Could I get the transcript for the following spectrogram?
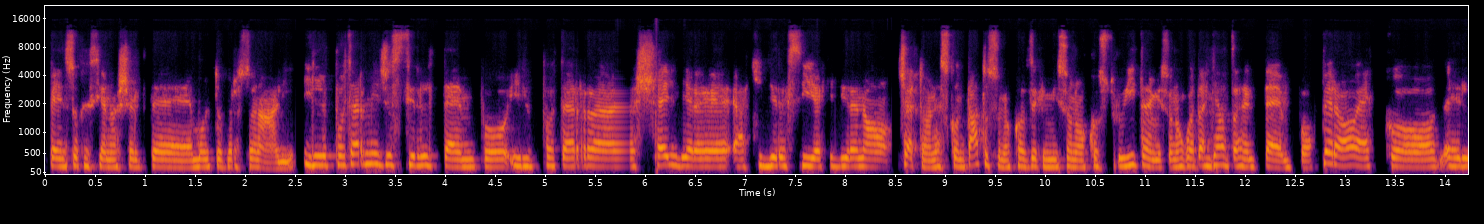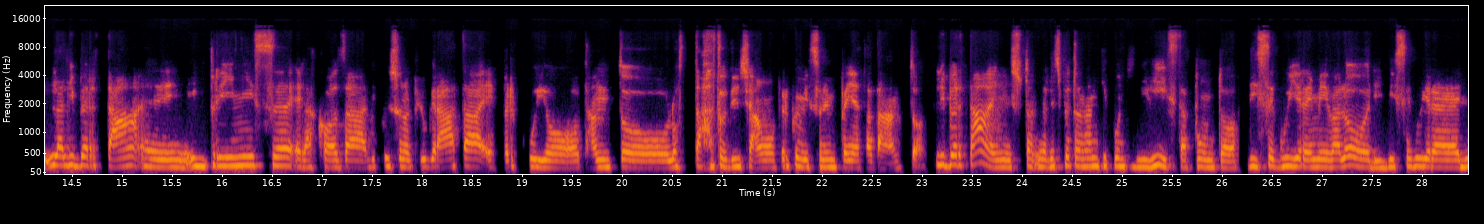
penso che siano scelte molto personali. Il potermi gestire il tempo, il poter scegliere a chi dire sì, e a chi dire no, certo non è scontato, sono cose che mi sono costruite, mi sono guadagnata nel tempo, però ecco, eh, la libertà eh, in primis primis è la cosa di cui sono più grata e per cui ho tanto lottato, diciamo, per cui mi sono impegnata tanto. Libertà rispetto a tanti punti di vista, appunto, di seguire i miei valori, di seguire il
